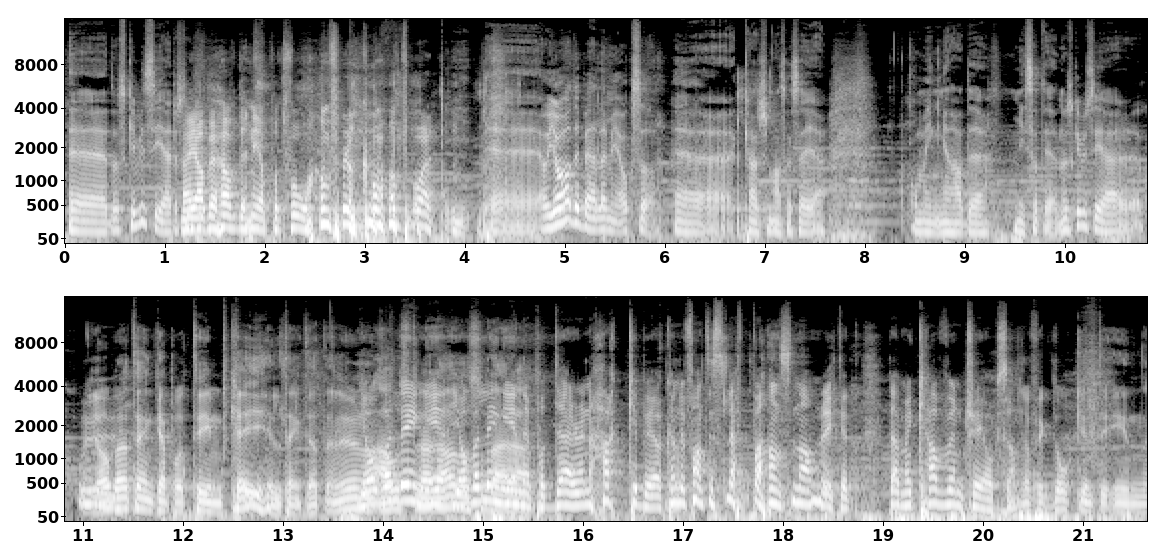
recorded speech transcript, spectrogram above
Eh, då ska vi se här. Men jag behövde ner på tvåan för att komma på det. Eh, och jag hade Bella med också, eh, kanske man ska säga. Om ingen hade missat det. Nu ska vi se här. Sju. Jag börjar tänka på Tim Cahill tänkte jag. Nu är det Jag var, länge, jag var länge inne på Darren Huckeby. Jag kunde fan inte släppa hans namn riktigt. Där med Coventry också. Jag fick dock inte in...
